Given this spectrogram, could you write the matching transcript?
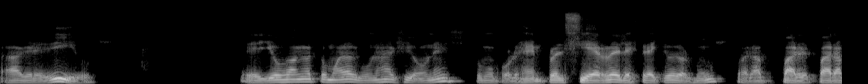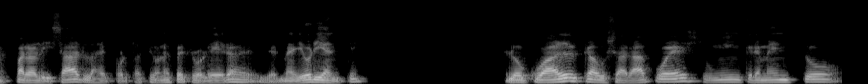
agredidos, ellos van a tomar algunas acciones, como por ejemplo el cierre del estrecho de Hormuz para, para, para paralizar las exportaciones petroleras del Medio Oriente, lo cual causará pues un incremento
